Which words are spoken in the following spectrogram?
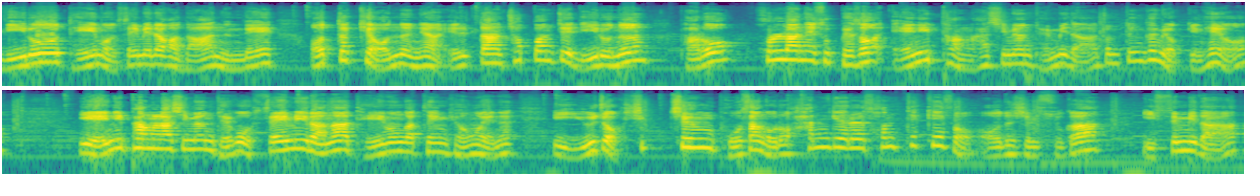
니로, 데이먼, 세미라가 나왔는데 어떻게 얻느냐? 일단 첫 번째 니로는 바로 혼란의 숲에서 애니팡 하시면 됩니다. 좀 뜬금이 없긴 해요. 이 애니팡을 하시면 되고 세미라나 데이먼 같은 경우에는 이 유적 10층 보상으로 한 개를 선택해서 얻으실 수가 있습니다.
